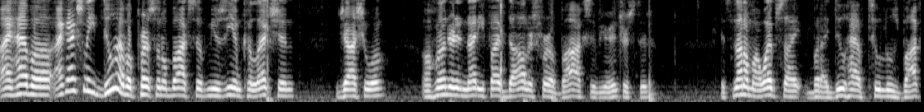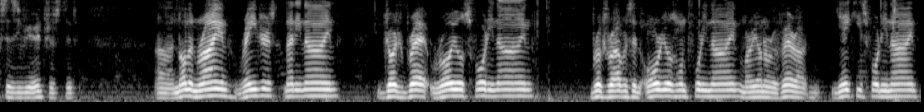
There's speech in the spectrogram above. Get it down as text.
I have a. I actually do have a personal box of museum collection, Joshua. $195 for a box if you're interested. It's not on my website, but I do have two loose boxes if you're interested. Uh, Nolan Ryan, Rangers 99. George Brett, Royals 49. Brooks Robinson, Orioles 149. Mariano Rivera, Yankees 49.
